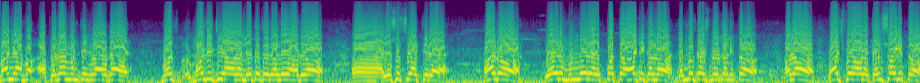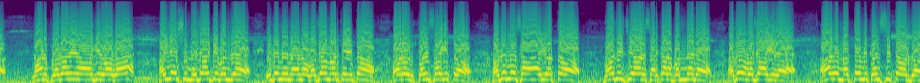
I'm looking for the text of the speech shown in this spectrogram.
ಮಾನ್ಯ ಪ್ರಧಾನಮಂತ್ರಿಗಳಾದ ಮೋದ್- ಮೋದಿಜಿ ಅವರ ನೇತೃತ್ವದಲ್ಲಿ ಅದು ಯಶಸ್ವಿ ಆಗ್ತಿದೆ. ಹಾಗೂ ಏನು ಮುನ್ನೂರ ಎಪ್ಪತ್ತು ಆರ್ಟಿಕಲ್ ಜಮ್ಮು ಕಾಶ್ಮೀರದಲ್ಲಿತ್ತು. ಅದು ವಾಜಪೇಯಿ ಅವರ ಕನಸಾಗಿತ್ತು. ನಾನು ಪ್ರಧಾನಿ ಆಗಿರುವಾಗ ಹೈಯೆಸ್ಟ್ ಮೆಜಾರಿಟಿ ಬಂದರೆ ಇದನ್ನು ನಾನು ವಜಾ ಮಾಡ್ತೀನಿ ಅಂತ ಅವರ ಒಂದು ಕನಸಾಗಿತ್ತು. ಅದನ್ನು ಸಹ ಇವತ್ತು ಮೋದಿಜಿ ಅವರ ಸರ್ಕಾರ ಬಂದ ಮೇಲೆ ಅದು ವಜಾ ಆಗಿದೆ. ಹಾಗೂ ಮತ್ತೊಂದು ಕನಸಿತ್ತು ಅವ್ರದ್ದು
